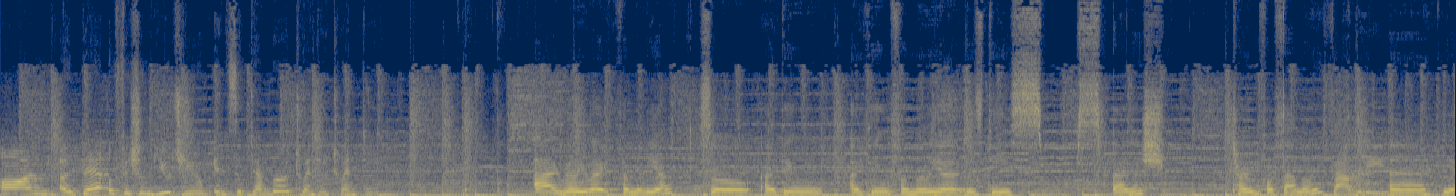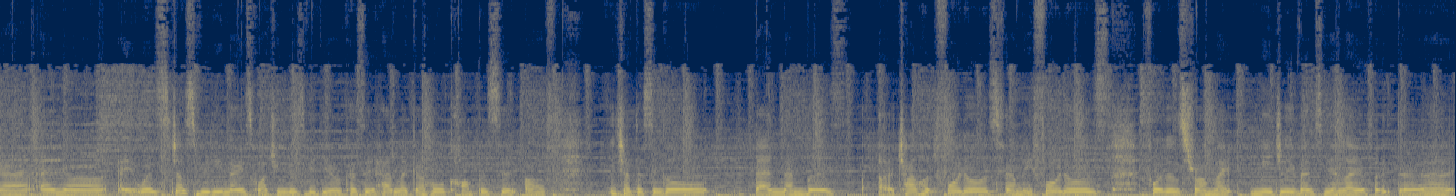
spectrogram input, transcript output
on uh, their official YouTube in September 2020. I really like Familia. So I think I think Familia is the Spanish term for family. Family. Uh, yeah, and uh, it was just really nice watching this video because it had like a whole composite of each of the single band members' uh, childhood photos, family photos, photos from like major events in their life, like the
